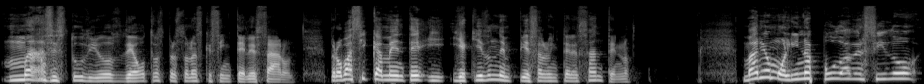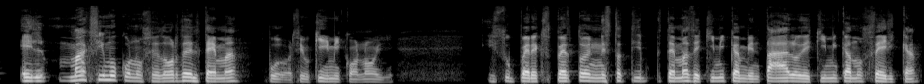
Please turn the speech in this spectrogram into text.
más estudios de otras personas que se interesaron. Pero básicamente, y, aquí es donde empieza lo interesante, ¿no? Mario Molina pudo haber sido el máximo conocedor del tema, pudo haber sido químico, ¿no? Y, y súper experto en estos temas de química ambiental o de química atmosférica,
